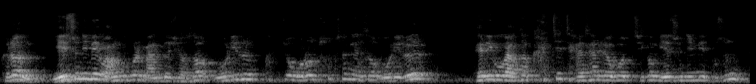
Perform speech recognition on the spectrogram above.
그런 예수님의 왕국을 만드셔서 우리를 그쪽으로 초청해서 우리를 데리고 가서 같이 잘 살려고 지금 예수님이 무슨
